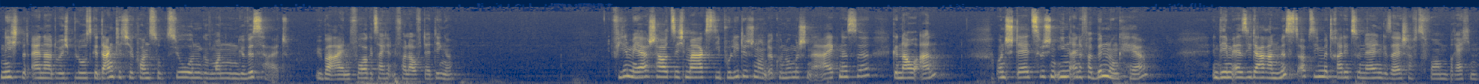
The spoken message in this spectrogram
nicht mit einer durch bloß gedankliche Konstruktion gewonnenen Gewissheit über einen vorgezeichneten Verlauf der Dinge. Vielmehr schaut sich Marx die politischen und ökonomischen Ereignisse genau an und stellt zwischen ihnen eine Verbindung her, indem er sie daran misst, ob sie mit traditionellen Gesellschaftsformen brechen.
